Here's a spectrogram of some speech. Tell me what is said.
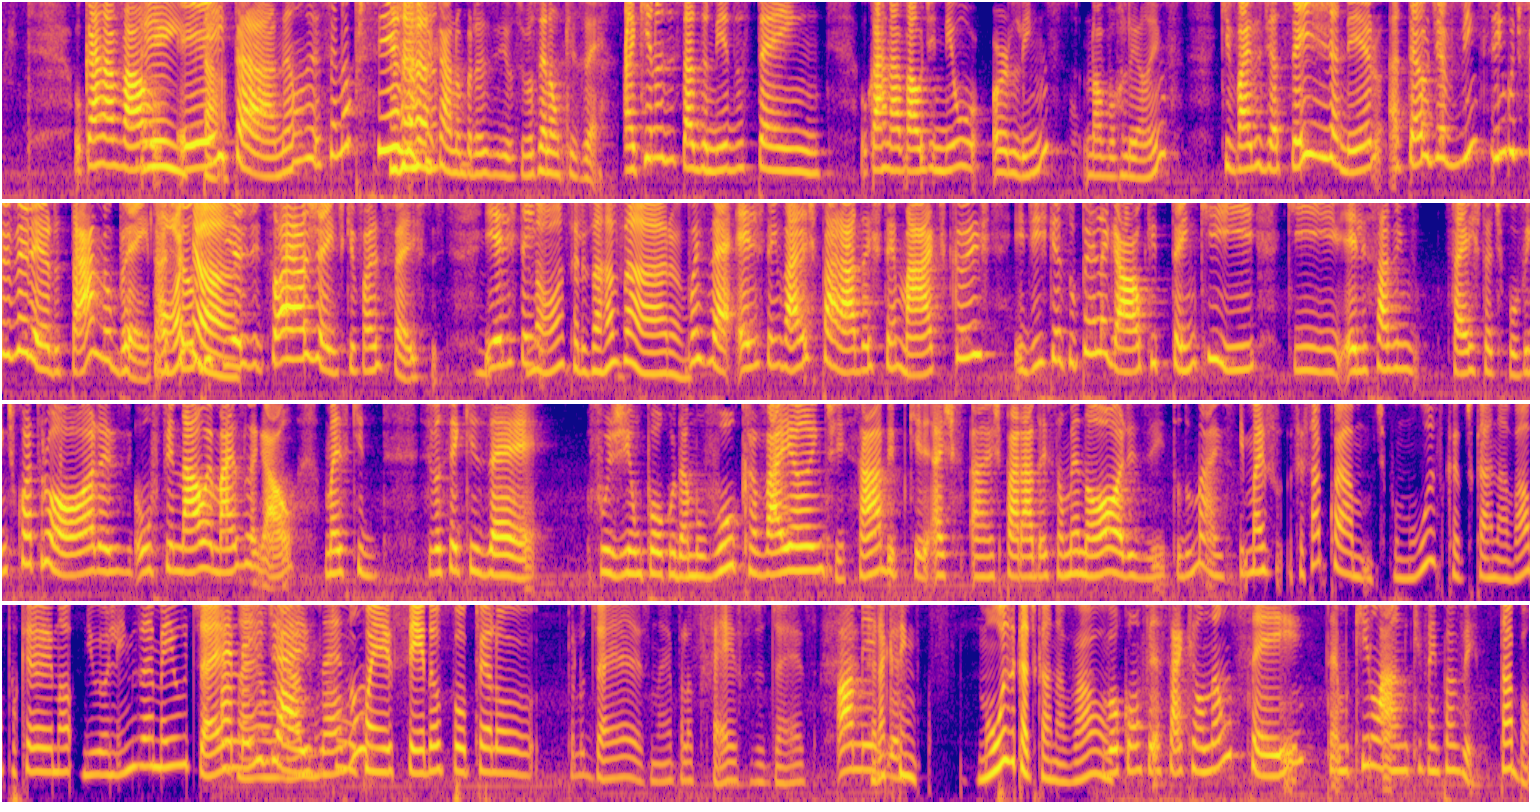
O carnaval. Eita. Eita! não, você não precisa ficar no Brasil se você não quiser. Aqui nos Estados Unidos tem o carnaval de New Orleans, Nova Orleans, que vai do dia 6 de janeiro até o dia 25 de fevereiro, tá, meu bem? Tá achando Olha! que a gente, só é a gente que faz festas. E eles têm Nossa, eles arrasaram. Pois é, eles têm várias paradas temáticas e diz que é super legal, que tem que ir, que eles fazem festa tipo 24 horas. O final é mais legal, mas que se você quiser fugir um pouco da muvuca, vai antes, sabe? Porque as, as paradas são menores e tudo mais. Mas você sabe qual é a tipo, música de carnaval? Porque New Orleans é meio jazz, É né? meio um jazz, né? muito Não- conhecido po- pelo, pelo jazz, né? Pelas festas de jazz. Amiga. Será que tem Música de carnaval? Vou confessar que eu não sei. Temos que ir lá no que vem pra ver. Tá bom,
